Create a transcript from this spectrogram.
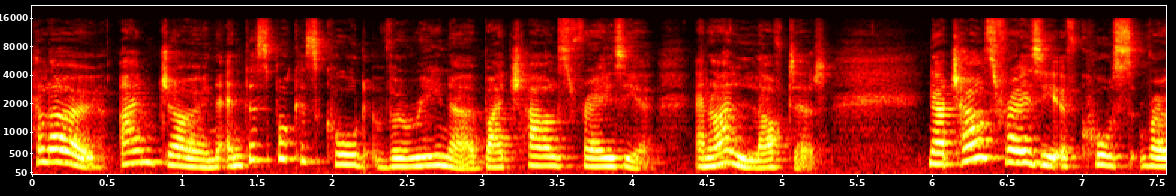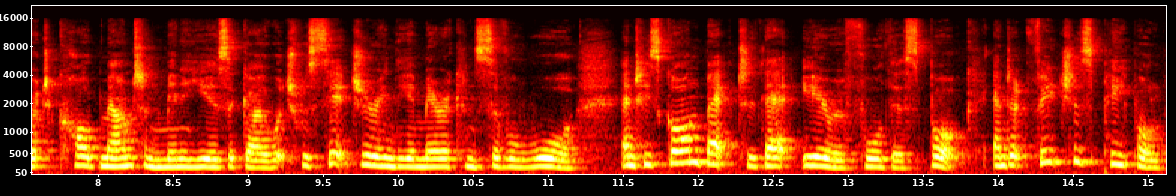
Hello, I'm Joan, and this book is called Varina by Charles Frazier, and I loved it. Now, Charles Frazier, of course, wrote Cold Mountain many years ago, which was set during the American Civil War, and he's gone back to that era for this book. And it features people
